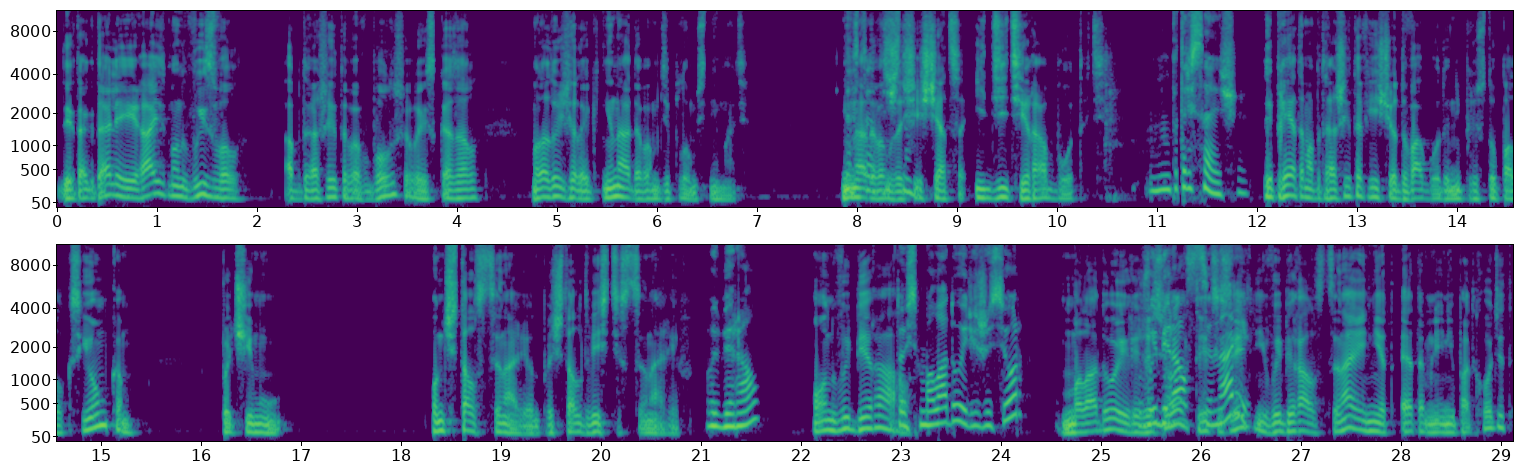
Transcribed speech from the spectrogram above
и так далее. И Райзман вызвал Абдрашитова в Болшева и сказал, молодой человек, не надо вам диплом снимать. Не Достаточно. надо вам защищаться, идите работать. Потрясающе. И при этом Абдрашитов еще два года не приступал к съемкам. Почему? Он читал сценарий, он прочитал 200 сценариев. Выбирал? Он выбирал. То есть молодой режиссер молодой режиссер, 30-летний, выбирал сценарий. Нет, это мне не подходит,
